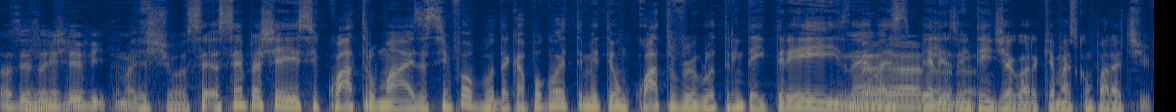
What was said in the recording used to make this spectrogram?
às vezes a gente evita. Mas Fechou. Eu sempre achei esse 4 mais assim, pô, daqui a pouco vai ter, meter um 4,33, né? Não, Mas não, beleza, eu não. entendi agora que é mais comparativo.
